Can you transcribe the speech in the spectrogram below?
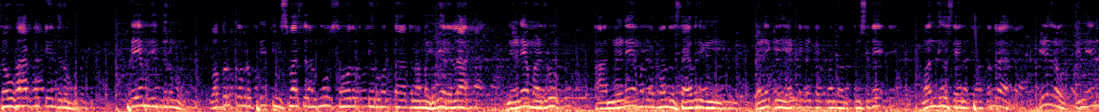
ಸೌಹಾರ್ದತೆಯಿಂದಿರು ಪ್ರೇಮದಿಂದಿರು ಒಬ್ರಿಗೊಬ್ರು ಪ್ರೀತಿ ವಿಶ್ವಾಸ ವಿಶ್ವಾಸದಿರು ಸಹೋದರತೆ ಇರುವಂತಹ ನಮ್ಮ ಹಿರಿಯರೆಲ್ಲ ನಿರ್ಣಯ ಮಾಡಿದ್ರು. ಆ ನಿರ್ಣಯವನ್ನು ಬಂದು ಸಾಹೇಬರಿಗೆ ಬೆಳಗ್ಗೆ ಎಂಟು ಗಂಟೆಗೆ ಬಂದು ಅವ್ರು ತಿಳಿಸಿದೆ. ಒಂದು ದಿವಸ ಏನಪ್ಪ ಅಂತಂದ್ರೆ ಹೇಳಿದ್ರು ಅವ್ರು, ಇನ್ನೇನು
